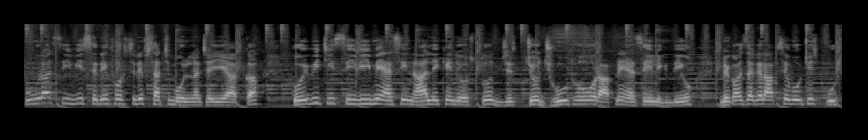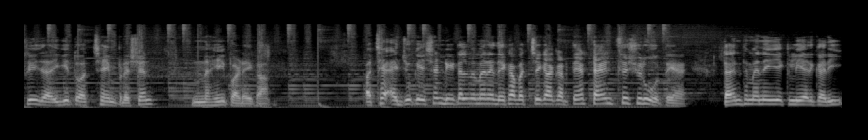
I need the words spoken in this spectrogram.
पूरा सीवी सिर्फ़ और सिर्फ़ सच बोलना चाहिए आपका। कोई भी चीज़ सीवी में ऐसी ना लिखें दोस्तों जो झूठ हो और आपने ऐसे ही लिख दी हो। बिकॉज़ अगर आपसे वो चीज़ पूछ ली जाएगी तो अच्छा इंप्रेशन नहीं पड़ेगा। अच्छा एजुकेशन डिटेल में मैंने देखा बच्चे क्या करते हैं? टेंथ से शुरू होते हैं। टेंथ मैंने ये क्लियर करी।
